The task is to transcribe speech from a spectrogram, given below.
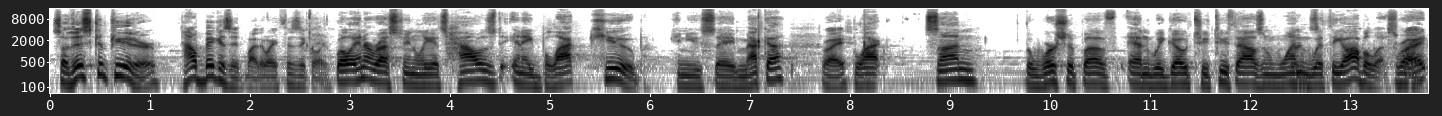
So this computer, how big is it by the way physically? Well, interestingly, it's housed in a black cube. Can you say Mecca? Right. Black sun, the worship of, and we go to 2001 with the obelisk, Right. right.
